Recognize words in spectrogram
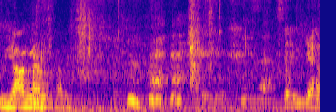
Bu yan yan kalmış. Gel.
